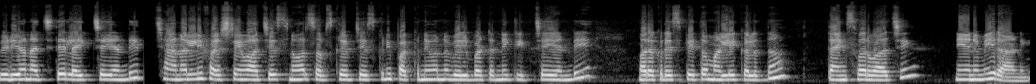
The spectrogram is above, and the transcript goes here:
వీడియో నచ్చితే లైక్ చేయండి. ఛానల్ని ఫస్ట్ టైం వాచ్ చేసిన వారు సబ్స్క్రైబ్ చేసుకుని పక్కనే ఉన్న బెల్ బటన్ని క్లిక్ చేయండి. మరొక రెసిపీతో మళ్ళీ కలుద్దాం. Thanks for watching. నేను మీ రాణి.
